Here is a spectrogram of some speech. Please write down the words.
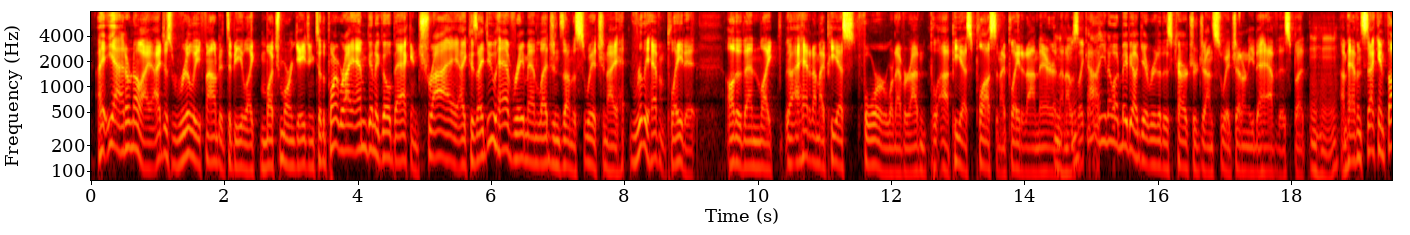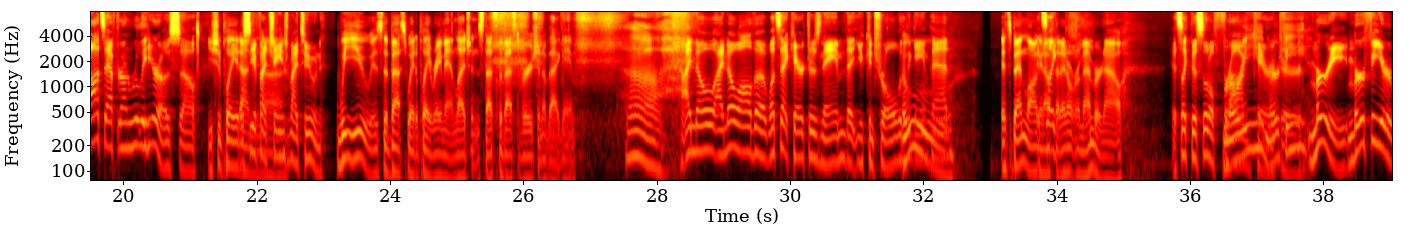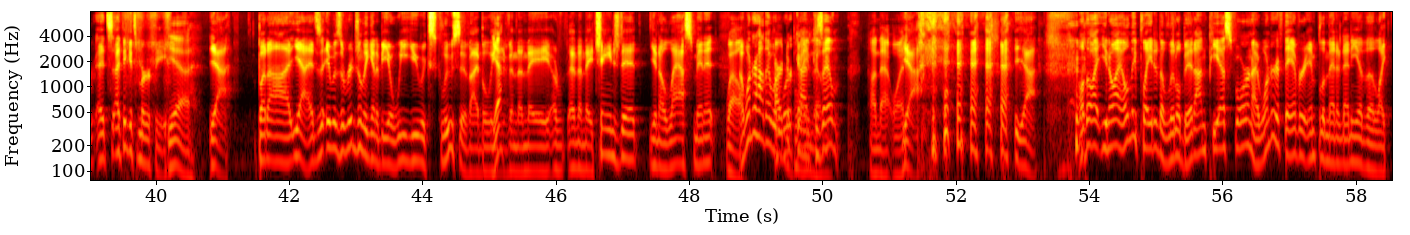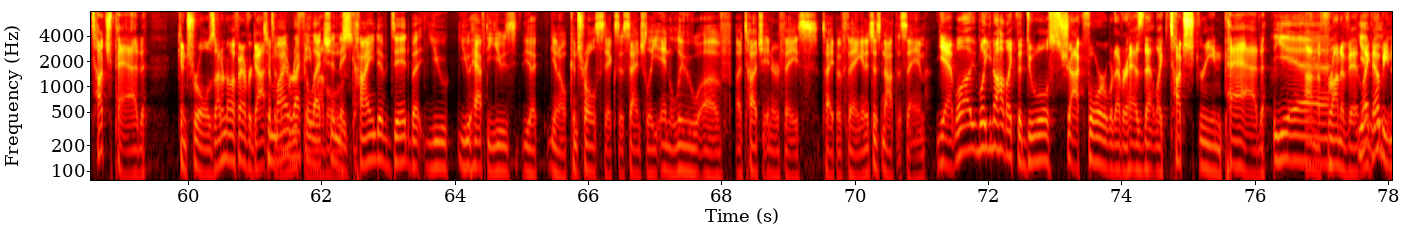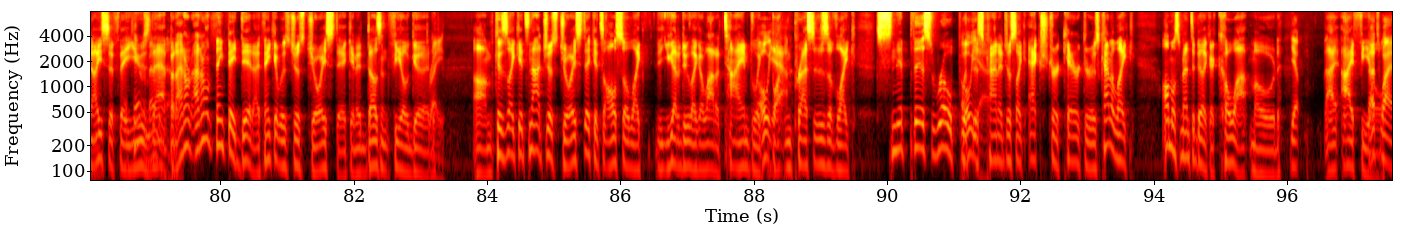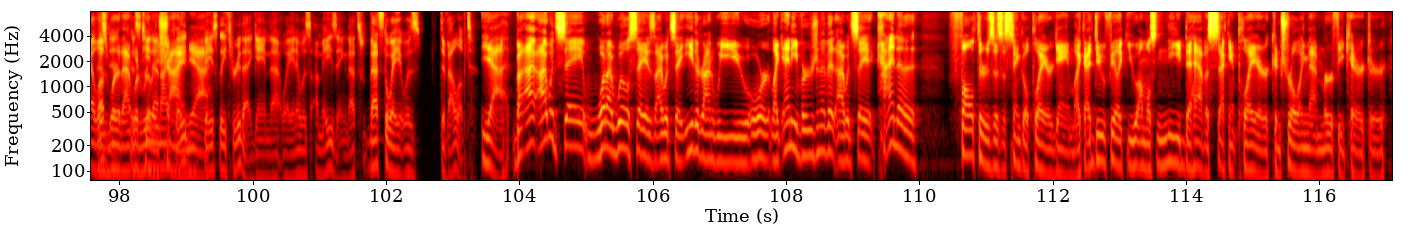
I, yeah, I don't know. I, I just really found it to be like much more engaging to the point where I am going to go back and try because I do have Rayman Legends on the Switch and I really haven't played it other than like I had it on my PS4 or whatever on uh, PS Plus and I played it on there and then I was like, oh, you know what? Maybe I'll get rid of this cartridge on Switch. I don't need to have this, but I'm having second thoughts after Unruly Heroes, so You should play it on. see if I uh, change my tune. Wii U is the best way to play Rayman Legends. That's the best version of that game. I know, I know all the what's that character's name that you control with the Ooh. gamepad. It's been long It's enough like- that I don't remember now. It's like this little frog Murray? character. Murphy? Murray. Murphy or it's I think it's Murphy. Yeah. Yeah. But uh, yeah, it's, it was originally going to be a Wii U exclusive, I believe, Yeah. and then they uh, and then they changed it, you know, last minute. Well, I wonder how that would work on because I them. on that one. yeah. yeah. Although I you know I only played it a little bit on PS4 and I wonder if they ever implemented any of the like touchpad controls. I don't know if I ever got to, to my Murphy recollection, levels. they kind of did, but you you have to use the you know control sticks essentially in lieu of a touch interface type of thing, and it's just not the same. Yeah, well uh, well you know how like the Dual Shock 4 or whatever has that like touchscreen pad Yeah, on the front of it. Yeah, like that would be nice if they used that, now. but I don't I don't think they did. I think it was just joystick and it doesn't feel good. Right. Um, because like it's not just joystick, it's also like you got to do like a lot of timed like Oh, yeah. button presses of like snip this rope with Oh, this yeah. kind of just like extra character. It's kind of like almost meant to be like a co-op mode. Yep. I, I feel That's why I love where that would Tina really shine. Yeah, basically through that game that way, and it was amazing. That's that's the way it was developed. Yeah, but I, I would say what I will say is I would say either on Wii U or like any version of it, I would say it kind of falters as a single player game. Like I do feel like you almost need to have a second player controlling that Murphy character.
